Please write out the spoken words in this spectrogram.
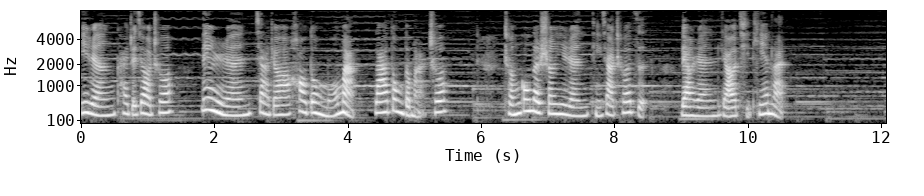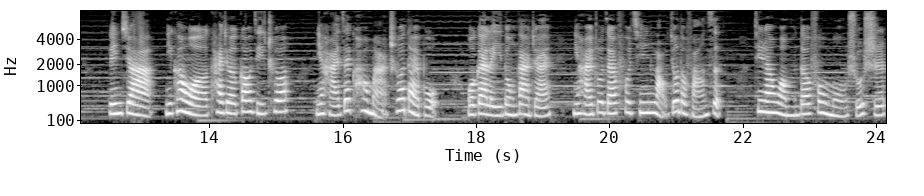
一人开着轿车，另一人驾着好动母马拉动的马车。成功的生意人停下车子，两人聊起天来。邻居啊，你看我开着高级车，你还在靠马车代步；我盖了一栋大宅，你还住在父亲老旧的房子。既然我们的父母熟识。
